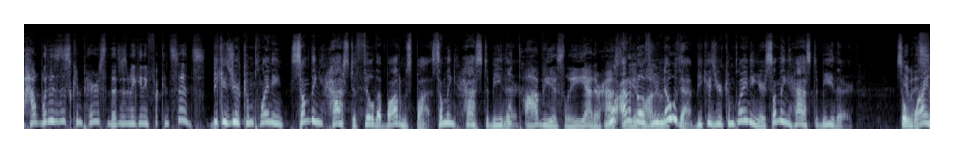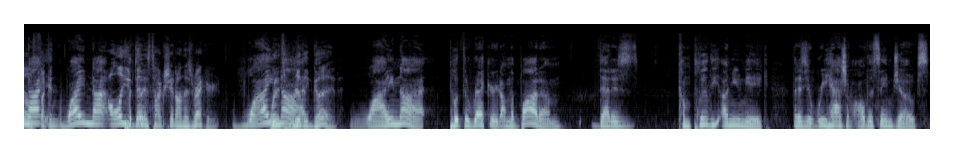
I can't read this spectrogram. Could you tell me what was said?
How? What is this comparison? That doesn't make any fucking sense. Because you're complaining, something has to fill that bottom spot. Something has to be there. Well, obviously, yeah, there has Well, I don't know if you know that because you're complaining here. Something has to be there. So Yeah, why not? fucking- why not? All you've done the- is talk shit on this record why when not? it's really good. why not put the record on the bottom that is completely ununique, that is a rehash of all the same jokes,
